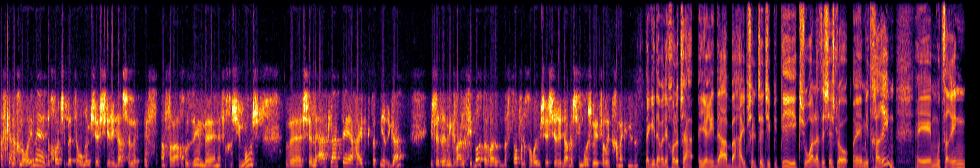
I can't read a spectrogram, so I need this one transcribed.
אז כן, אנחנו רואים אה, דוחות שבעצם אומרים שיש ירידה של עשרה אחוזים בנפח השימוש ושלאט לאט אה, ההייפ קצת נרגע יש לזה מגוון סיבות, אבל בסוף אנחנו רואים שיש ירידה בשימוש ואי אפשר להתחמק מזה. תגיד, אבל יכול להיות שהירידה בהייפ של ChatGPT קשורה לזה שיש לו אה, מתחרים. אה, מוצרים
